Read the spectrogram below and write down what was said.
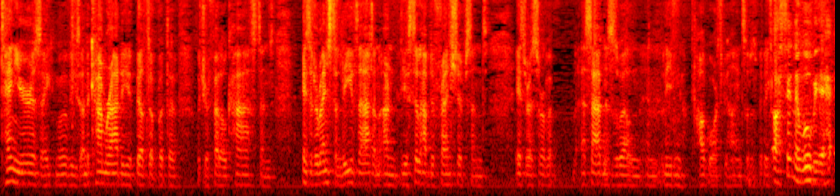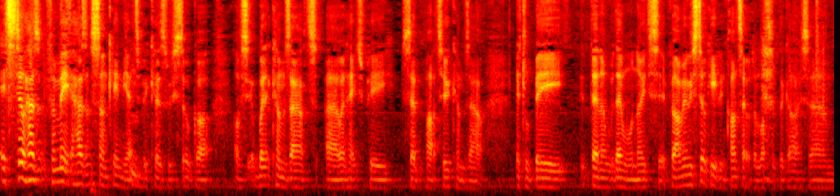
ten years, eight movies, and the camaraderie you've built up with the with your fellow cast? And is it a wrench to leave that? And, and do you still have the friendships? And is there a sort of a, a sadness as well in, in leaving Hogwarts behind, so to speak? I think there will be. It still hasn't, for me, it hasn't sunk in yet Mm. because we've still got, obviously, when it comes out, uh, when HP 7 Part 2 comes out, it'll be, then then we'll notice it. But I mean, we still keep in contact with a lot of the guys. Um,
